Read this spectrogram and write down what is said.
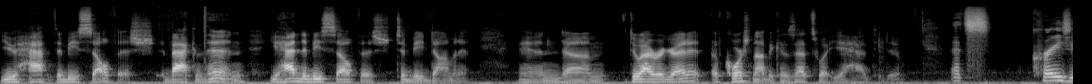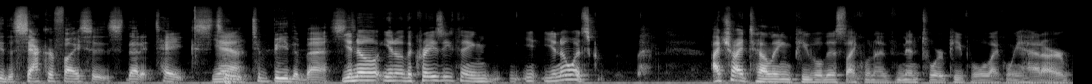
you have to be selfish. Back then, you had to be selfish to be dominant. And um, do I regret it? Of course not, because that's what you had to do. That's crazy the sacrifices that it takes Yeah. to, to be the best. You know, you know the crazy thing. You, you know what's? I tried telling people this, like when I've mentored people, like when we had our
